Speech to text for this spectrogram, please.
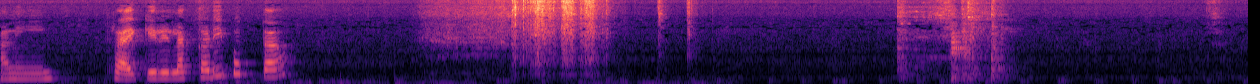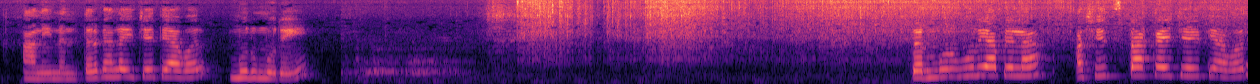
आणि फ्राय केलेला कढीपत्ता. आणि नंतर घालायचे त्यावर मुरमुरे. तर मुरमुरे आपल्याला असेच टाकायचे आहे त्यावर.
